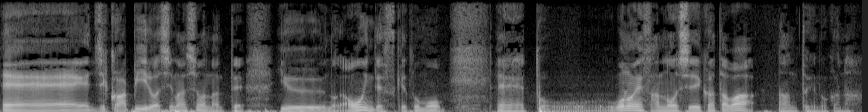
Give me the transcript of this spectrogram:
えー、自己アピールをしましょうなんていうのが多いんですけども、えっ、と、五ノ江さんの教え方は、なんというのかな。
